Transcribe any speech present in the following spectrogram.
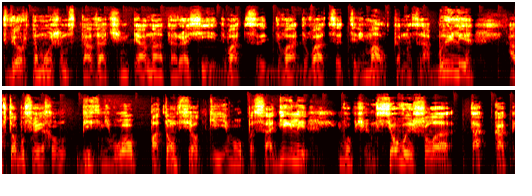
твердо можем сказать, чемпионата России 22-23 Малкома забыли. Автобус уехал без него, потом все-таки его посадили. В общем, все вышло так, как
